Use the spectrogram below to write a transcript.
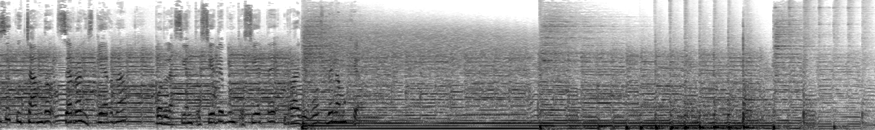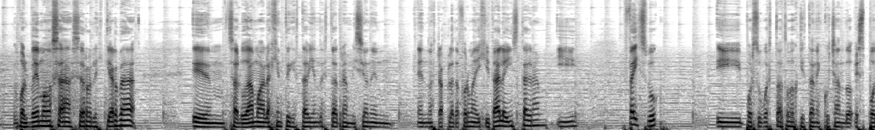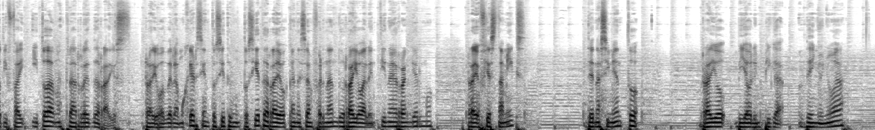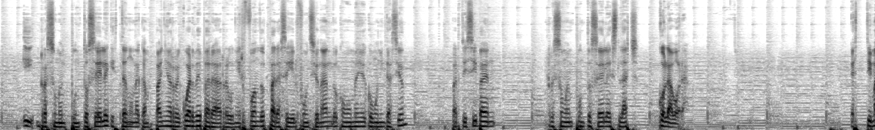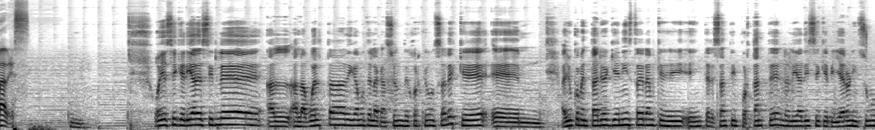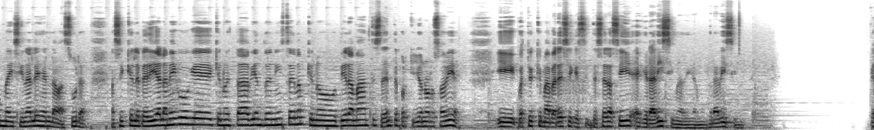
Estás escuchando Cerro a la Izquierda por la 107.7 Radio Voz de la Mujer. Volvemos a Cerro a la Izquierda. Eh, saludamos a la gente que está viendo esta transmisión en, en nuestras plataformas digitales, Instagram y Facebook. Y por supuesto a todos que están escuchando Spotify y toda nuestra red de radios. Radio Voz de la Mujer 107.7, Radio Boscan de San Fernando, Radio Valentina de Ranguelmo, Radio Fiesta Mix de Nacimiento, Radio Villa Olímpica de Ñuñoa y Resumen.cl que está en una campaña, recuerde, para reunir fondos para seguir funcionando como medio de comunicación. Participa en resumen.cl slash colabora. Estimades. Oye, sí, quería decirle a la vuelta, digamos, de la canción de Jorge González que eh, hay un comentario aquí en Instagram que es interesante, importante. En realidad dice que pillaron insumos medicinales en la basura. Así que le pedí al amigo que, que nos estaba viendo en Instagram que nos diera más antecedentes porque yo no lo sabía. Y cuestión que me parece que de ser así es gravísima, digamos, gravísima.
